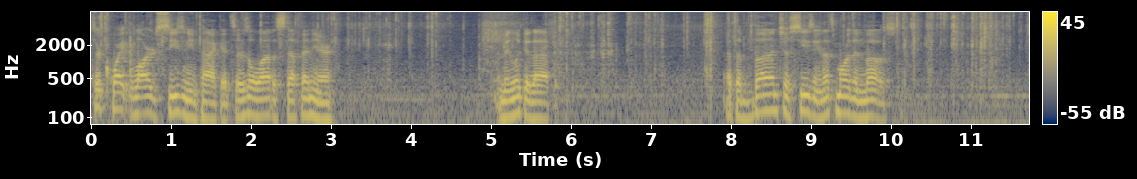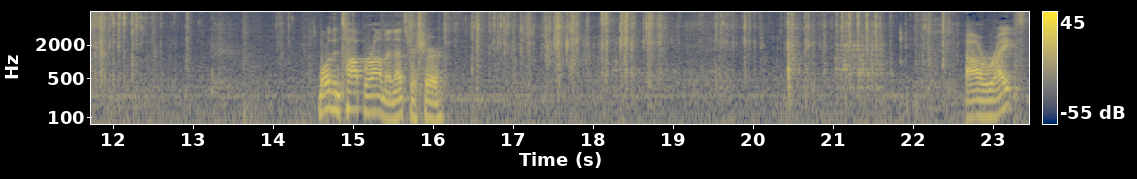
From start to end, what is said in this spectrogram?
They're quite large seasoning packets. There's a lot of stuff in here. I mean, look at that. That's a bunch of seasoning. That's more than most. It's more than top ramen, that's for sure. All right.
